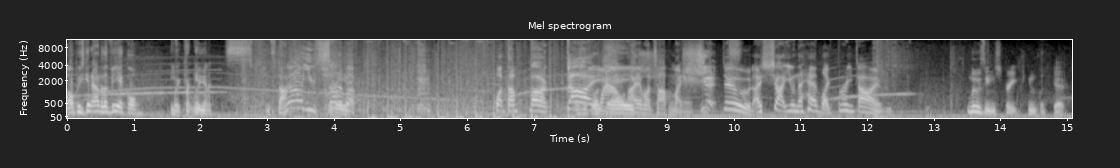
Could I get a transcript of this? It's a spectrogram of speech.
Oh, he's getting out of the vehicle. He We freaking gonna- s- stop. No, you son of a! What the fuck? Die! Wow, Gage. I am on top of my shit. Dude, I shot you in the head like three times. Losing streak. Seems legit.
